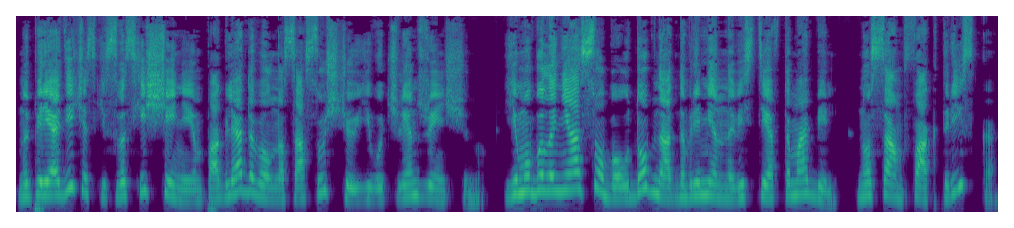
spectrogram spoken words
но периодически с восхищением поглядывал на сосущую его член женщину. Ему было не особо удобно одновременно вести автомобиль, но сам факт риска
